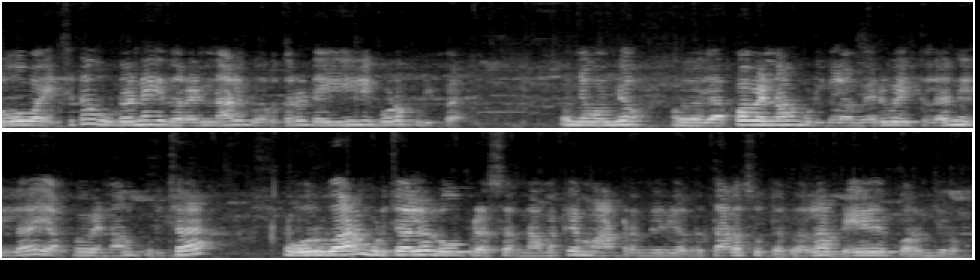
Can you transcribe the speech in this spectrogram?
லோவாயிடுச்சுன்னா உடனே இதை ரெண்டு நாளைக்கு ஒரு தடவை டெய்லி கூட குடிப்பேன். கொஞ்சம் கொஞ்சம். எப்போ வேணாலும் குடிக்கலாம். வெறும் வயிற்றுலன்னு இல்லை எப்போ வேணாலும் குடித்தா ஒரு வாரம் குடித்தாலே லோ ப்ரெஷர் நமக்கே மாற்றம் தெரியும். அந்த தலை சுற்றுறதெல்லாம் அப்படியே குறைஞ்சிரும்.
